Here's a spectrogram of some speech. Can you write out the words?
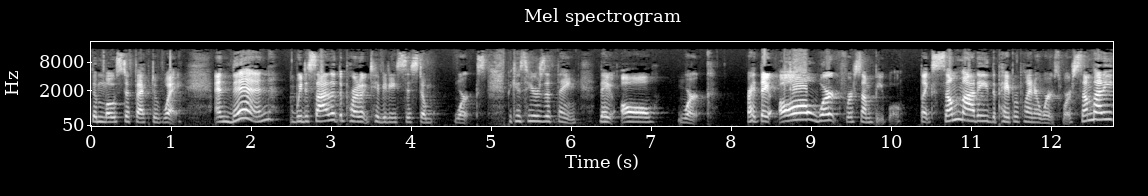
the most effective way? And then we decide that the productivity system works. Because here's the thing they all work right? They all work for some people. Like somebody the paper planner works for, somebody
